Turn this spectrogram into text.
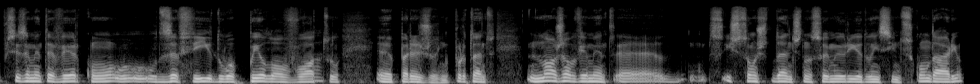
precisamente, a ver com o, desafio do apelo ao voto uh, para junho. Portanto, nós, obviamente, uh, isto são estudantes, na sua maioria, do ensino secundário,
